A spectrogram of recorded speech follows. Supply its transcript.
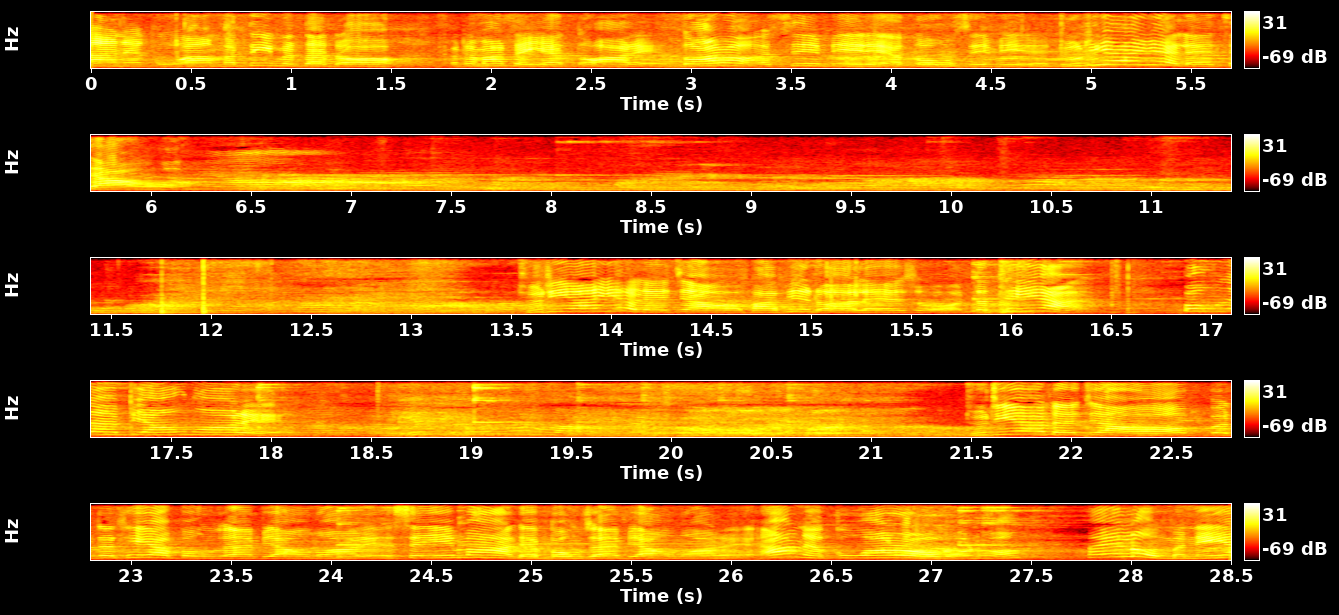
အားနဲ့ကိုကမတိမတတ်တော့ပထမတစ်ရက်သွားတယ်သွားတော့အဆင်ပြေတယ်အကုန်အဆင်ပြေတယ်ဒုတိယရက်လည်းကြာရောဒုတိယရက်လည်းကြာရောဘာဖြစ်သွားလဲဆိုတော့တထေးကပုံစံပြောင်းသွားတယ်ဒုတိယလည်းကြာရောတထေးကပုံစံပြောင်းသွားတယ်စရင်မကလည်းပုံစံပြောင်းသွားတယ်အဲ့ဒါနဲ့ကိုကတော့ဗောနော် အဲလိုမနေရ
